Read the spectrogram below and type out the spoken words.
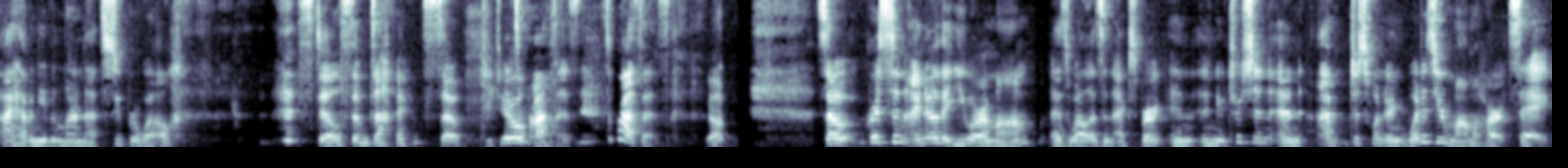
I haven't even learned that super well. Still, sometimes, so it's a process. It's a process. Yep. So, Kristin, I know that you are a mom as well as an expert in, in nutrition, and I'm just wondering, what does your mama heart say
